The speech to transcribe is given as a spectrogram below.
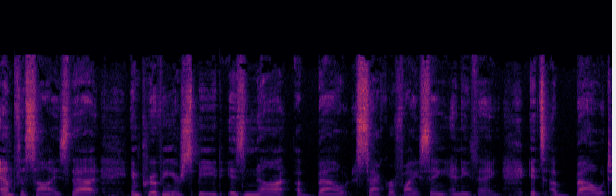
emphasize that improving your speed is not about sacrificing anything. It's about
